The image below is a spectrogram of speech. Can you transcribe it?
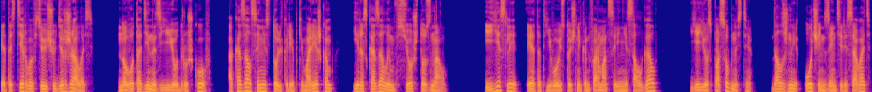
Эта стерва все еще держалась, но вот один из ее дружков оказался не столь крепким орешком и рассказал им все, что знал. И если этот его источник информации не солгал, ее способности должны очень заинтересовать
